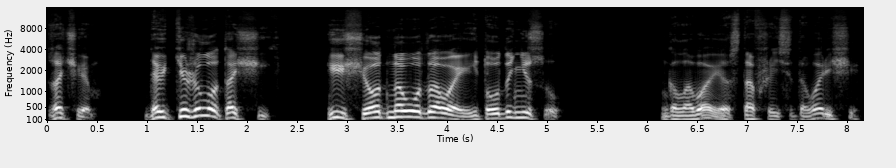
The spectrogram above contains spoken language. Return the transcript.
Зачем? Да ведь тяжело тащить. Еще одного давай, и то донесу. Голова и оставшиеся товарищи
